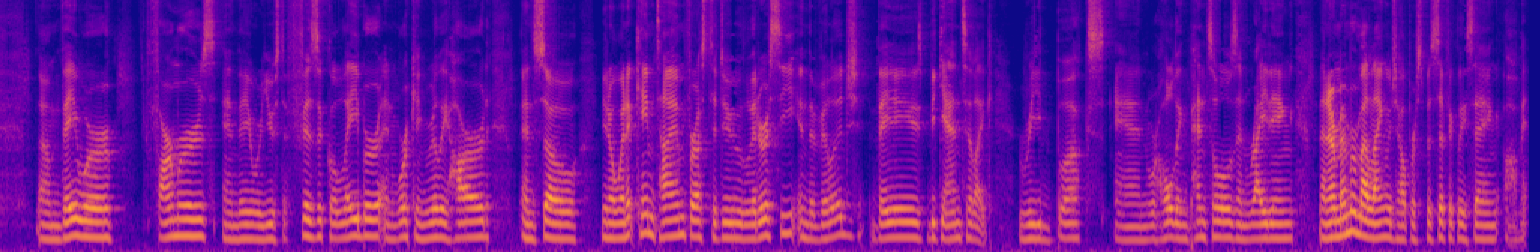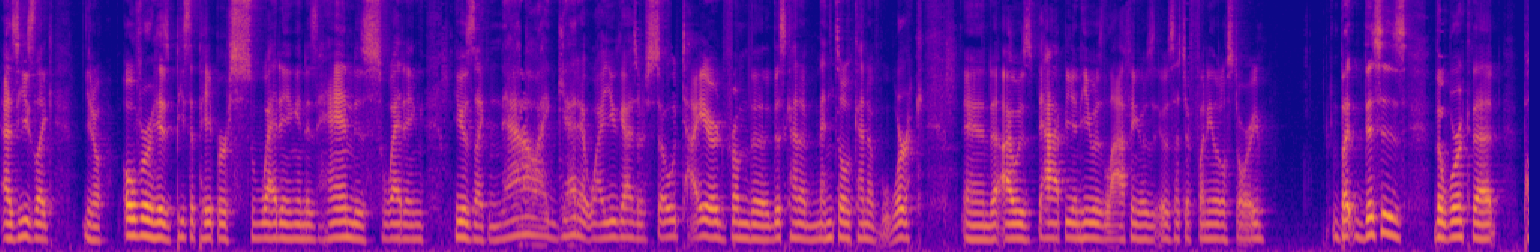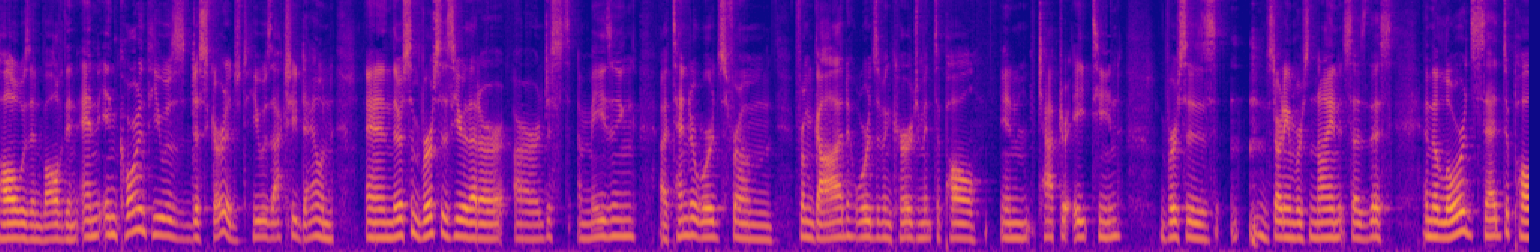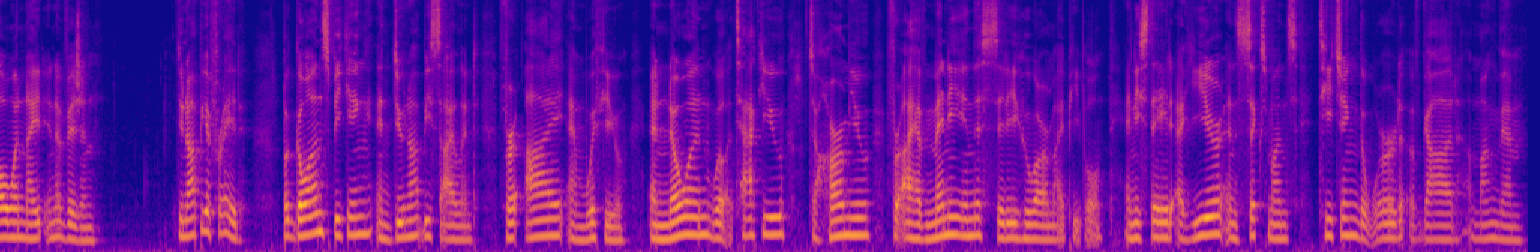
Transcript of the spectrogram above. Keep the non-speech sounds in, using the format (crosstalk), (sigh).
Um, they were farmers and they were used to physical labor and working really hard. And so you know when it came time for us to do literacy in the village they began to like read books and were holding pencils and writing. And i remember my language helper specifically saying oh man as he's like you know over his piece of paper sweating and his hand is sweating. He was like now i get it why you guys are so tired from the this kind of mental kind of work. And i was happy and he was laughing. It was it was such a funny little story. But this is the work that paul was involved in. And in corinth he was discouraged. He was actually down. And there's some verses here that are are just amazing uh, tender words from from God, words of encouragement to Paul in chapter 18, verses (clears throat) starting in verse 9, it says this And the Lord said to Paul one night in a vision, Do not be afraid, but go on speaking and do not be silent, for I am with you. And no one will attack you to harm you, for I have many in this city who are my people. And he stayed a year and six months teaching the word of God among them.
